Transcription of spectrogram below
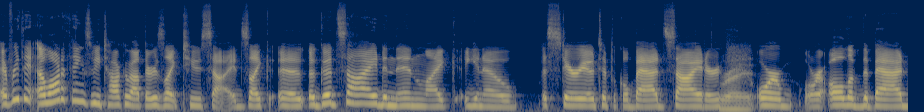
everything. A lot of things we talk about, there's like two sides, like a, a good side, and then like you know stereotypical bad side or Right. or or all of the bad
